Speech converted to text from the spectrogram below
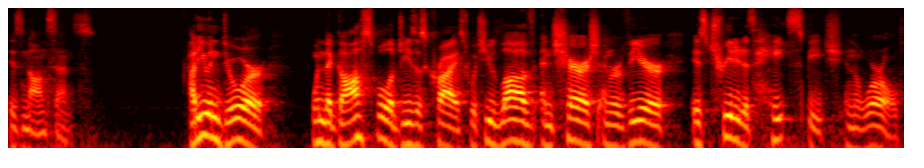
is nonsense? How do you endure when the gospel of Jesus Christ, which you love and cherish and revere, is treated as hate speech in the world?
